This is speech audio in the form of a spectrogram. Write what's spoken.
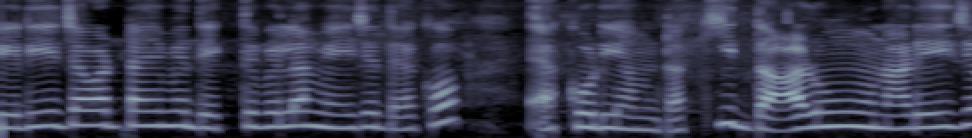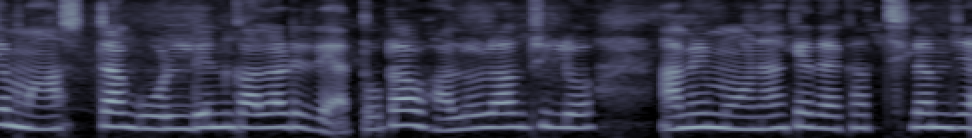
বেরিয়ে যাওয়ার টাইমে দেখতে পেলাম, এই যে দেখো অ্যাকোরিয়ামটা, কি দারুণ! আর এই যে মাছটা গোল্ডেন কালারের, এতটা ভালো লাগছিল। আমি মনাকে দেখাচ্ছিলাম যে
